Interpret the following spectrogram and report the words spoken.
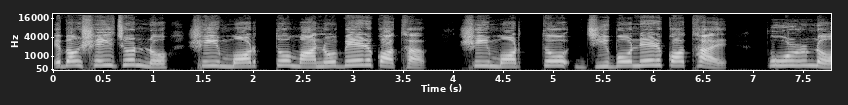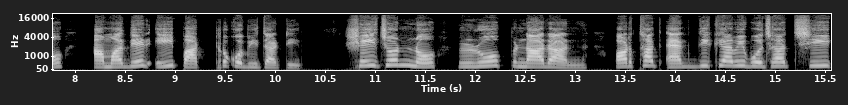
এবং সেই জন্য সেই মর্ত মানবের কথা সেই মর্ত জীবনের কথায় পূর্ণ আমাদের এই পাঠ্য কবিতাটি সেই জন্য রূপনারায়ণ, অর্থাৎ একদিকে আমি বোঝাচ্ছি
